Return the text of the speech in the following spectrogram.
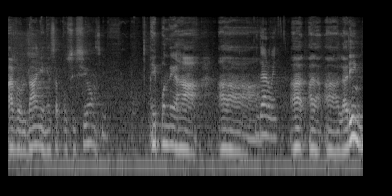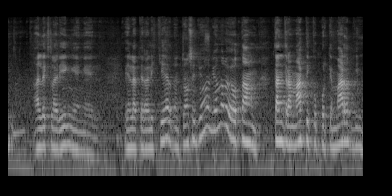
a, Roldán en esa posición. Y pone a, a Darwin. A, a, Larín, Alex Larín en el lateral izquierdo. Entonces yo, yo no lo veo tan, tan dramático porque Marvin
